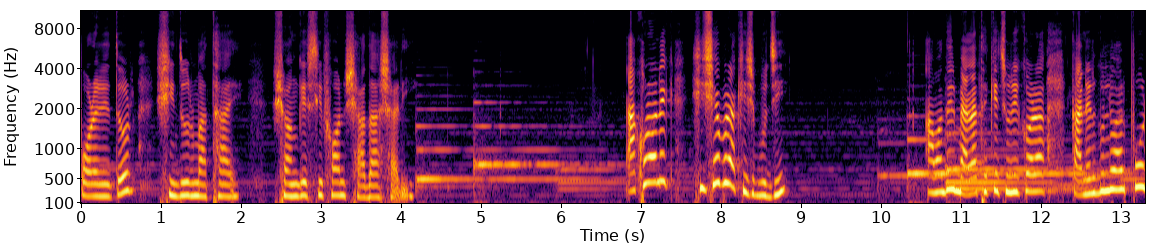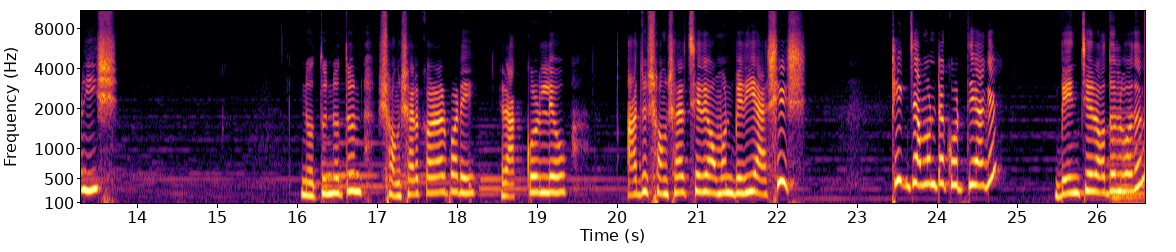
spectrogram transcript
পরনে তোর সিঁদুর মাথায়, সঙ্গে সিফন সাদা শাড়ি। এখন অনেক হিসেব রাখিস বুঝি। আমাদের মেলা থেকে চুরি করা কানেরগুলো আর পরিস। নতুন নতুন সংসার করার পরে রাগ করলেও আজও সংসার ছেড়ে অমন বেরিয়ে আসিস? ঠিক যেমনটা করতে আগে, বেঞ্চের অদল বদল।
